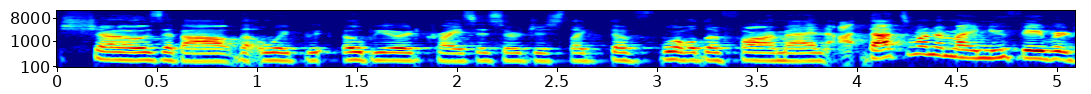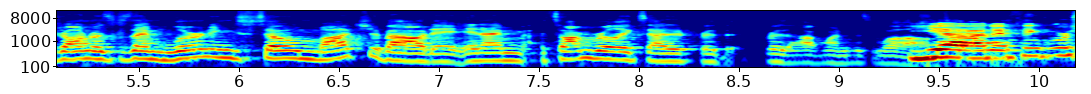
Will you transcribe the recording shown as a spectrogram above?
shows about the opioid crisis or just like the world of pharma and that's one of my new favorite genres because i'm learning so much about it and i'm so i'm really excited for th- for that one as well yeah and i think we're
